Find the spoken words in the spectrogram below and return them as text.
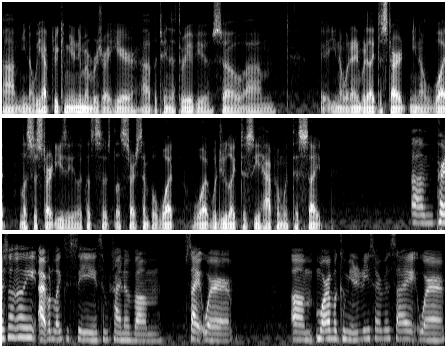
um, you know, we have three community members right here uh, between the three of you. So, um, you know, would anybody like to start? You know, what? Let's just start easy. Like let's let's start simple. What what would you like to see happen with this site? Um, personally, I would like to see some kind of um, site where um, more of a community service site where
